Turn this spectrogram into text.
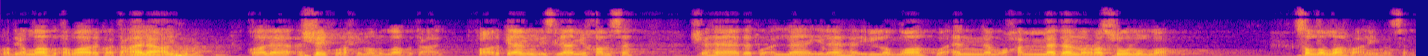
رضي الله تبارك وتعالى عنهما. قال الشيخ رحمه الله تعالى فأركان الإسلام خمسة شهادة أن لا إله إلا الله وأن محمدا رسول الله. صلى الله عليه وسلم.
